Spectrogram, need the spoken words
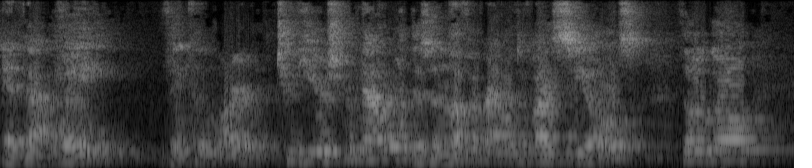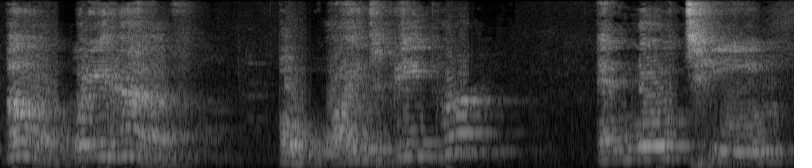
And that way, they can learn. Two years from now, when there's another round of ICOs, they'll go, oh, what do you have? A white paper? And no team,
